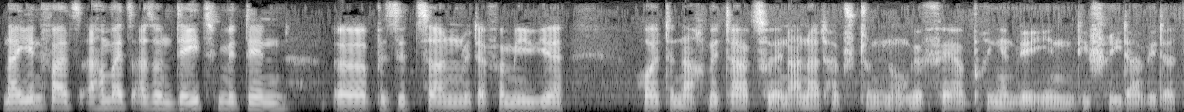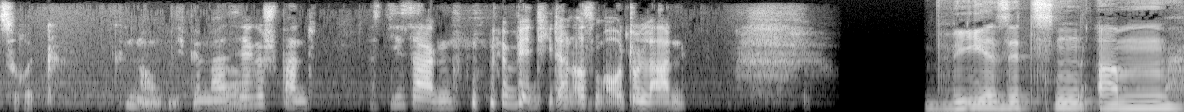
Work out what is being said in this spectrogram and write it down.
Na, jedenfalls haben wir jetzt also ein Date mit den äh, Besitzern, mit der Familie. Heute Nachmittag, so in anderthalb Stunden ungefähr, bringen wir ihnen die Frieda wieder zurück. Genau. Ich bin mal Ja. sehr gespannt, was die sagen, wenn wir die dann aus dem Auto laden. Wir sitzen am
